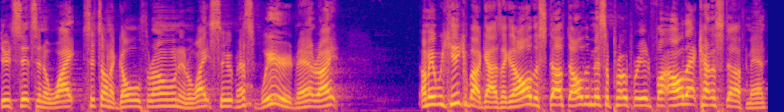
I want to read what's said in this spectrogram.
Dude sits in a white, sits on a gold throne in a white suit. That's weird, man, right? I mean, we think about guys like all the stuff, all the misappropriated, all that kind of stuff, man.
